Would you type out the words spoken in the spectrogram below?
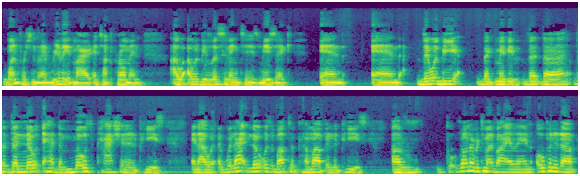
one person that I really admired, Itzhak Perlman, I, w- I would be listening to his music, and and there would be like maybe the the the, the note that had the most passion in a piece, and I when that note was about to come up in the piece, I'd go, run over to my violin, open it up,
